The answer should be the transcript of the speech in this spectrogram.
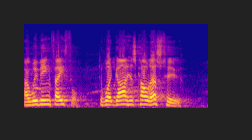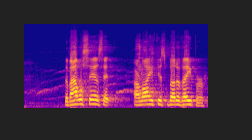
Are we being faithful to what God has called us to? The Bible says that our life is but a vapor.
